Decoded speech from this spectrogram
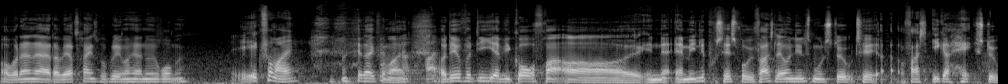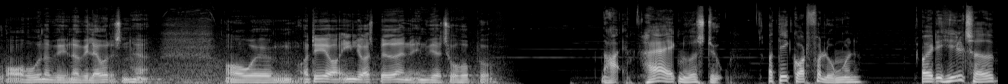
og hvordan er der vejrtrækningsproblemer her nu i rummet? Ikke for mig. Heller ikke for mig. Og det er jo fordi, at vi går fra at, en almindelig proces, hvor vi faktisk laver en lille smule støv, til at faktisk ikke at have støv overhovedet, når vi, når vi laver det sådan her. Og, øh, og det er jo egentlig også bedre, end, end vi har turde håbe på. Nej, her er ikke noget støv. Og det er godt for lungerne. Og i det hele taget,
